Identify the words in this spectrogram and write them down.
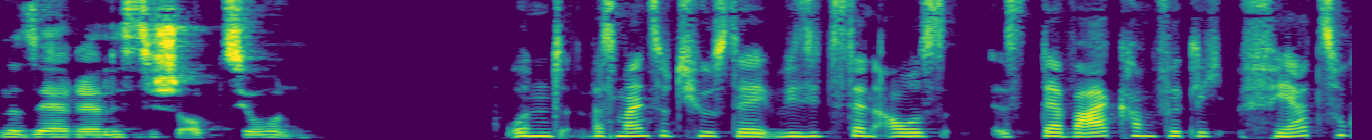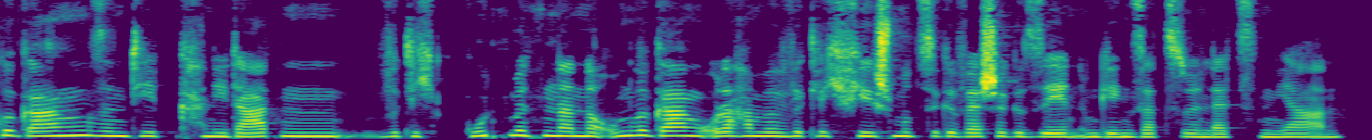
eine sehr realistische Option. Und was meinst du, Tuesday? Wie sieht's denn aus? Ist der Wahlkampf wirklich fair zugegangen? Sind die Kandidaten wirklich gut miteinander umgegangen oder haben wir wirklich viel schmutzige Wäsche gesehen im Gegensatz zu den letzten Jahren?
